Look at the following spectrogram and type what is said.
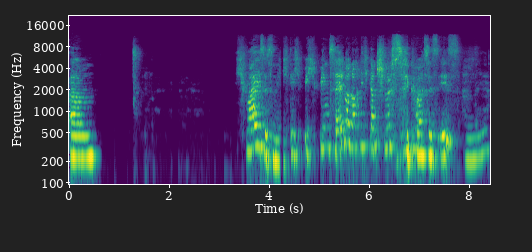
Ähm, ich weiß es nicht. Ich, ich bin selber noch nicht ganz schlüssig, was es ist. Mhm.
